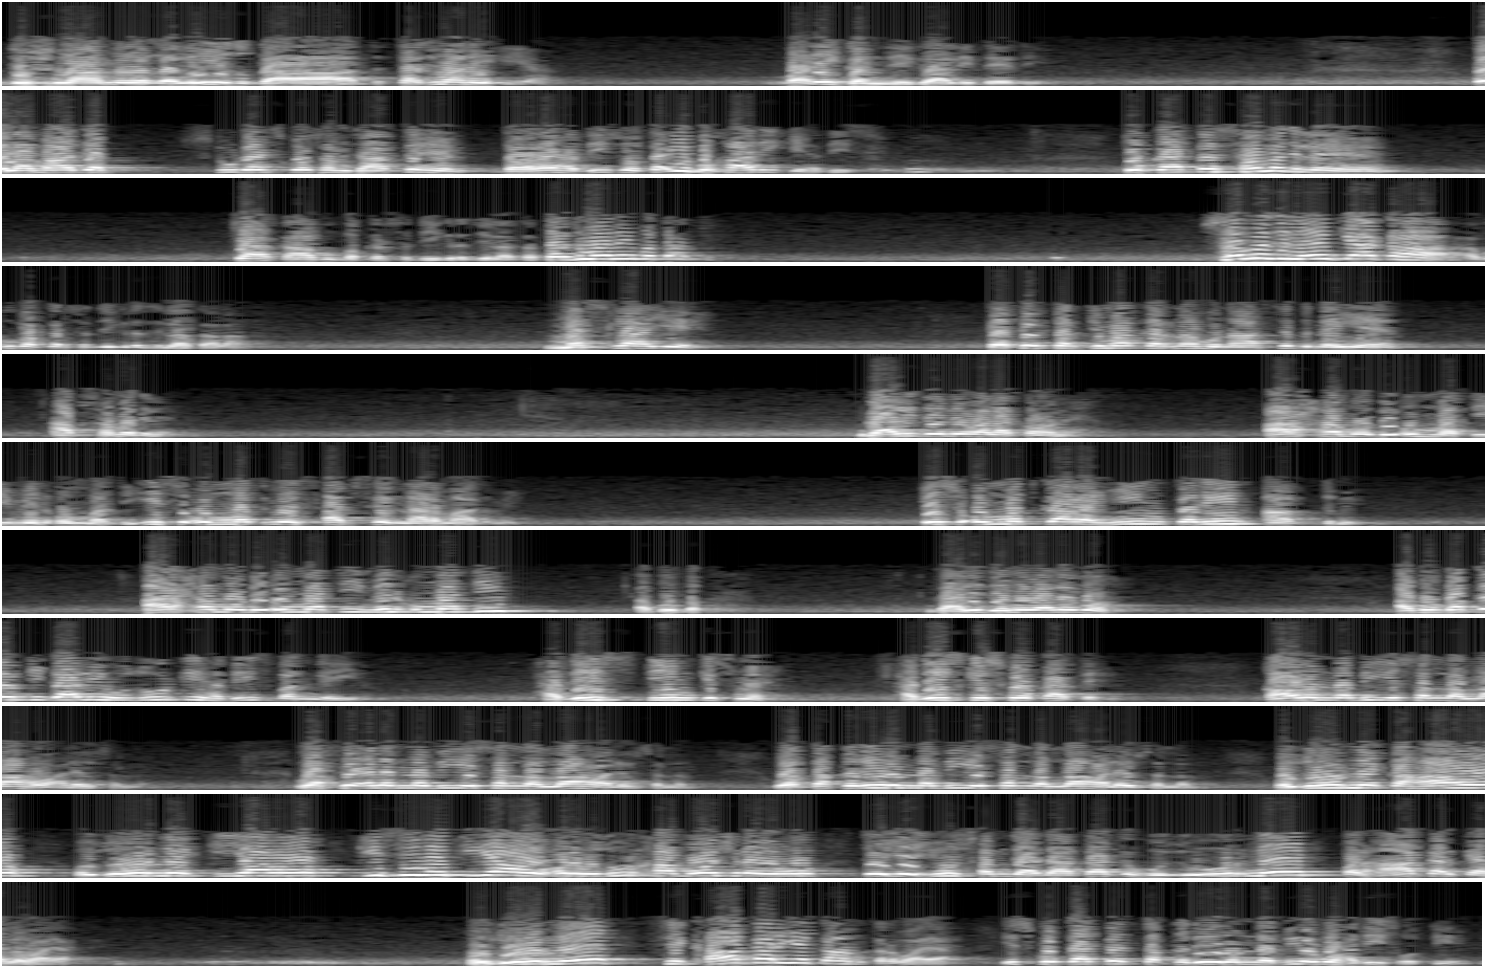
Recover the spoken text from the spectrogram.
دشنا میں غلیظ داد، ترجمہ نہیں کیا۔ بڑی گندی گالی دے دی۔ علماء جب اسٹوڈینٹس کو سمجھاتے ہیں، دورہ حدیث ہوتا ہے، یہ بخاری کی حدیث ہے۔ تو کہتے سمجھ لیں کیا کہا ابو بکر صدیق رضی اللہ تھا ترجمہ نہیں بتاتے۔ سمجھ لیں کیا کہا؟ ابو بکر صدیق رضی اللہ تعالیٰ مسئلہ یہ کہتے ترجمہ کرنا مناسب نہیں ہے۔ آپ سمجھ لیں۔ گالی دینے والا کون ہے؟ ارحم و امتی من امتی۔ اس امت میں سب سے نرم آدمی۔ اس امت کا رحیم ترین آدمی۔ ارحم و امتی من امتی۔ ابو بکر۔ گالی دینے والے وہ ابو بکر کی گالی حضور کی حدیث بن گئی ہے۔ حدیث تین قسمیں ہیں۔ حدیث کس کو کہتے ہیں؟ قول النبی صلی اللہ علیہ وسلم وفعل النبی صلی اللہ علیہ وسلم، و تقریر النبی صلی اللہ علیہ وسلم۔ حضور نے کہا ہو، حضور نے کیا ہو، کسی نے کیا ہو اور حضور خاموش رہے ہوں تو یہ یوں سمجھا جاتا کہ حضور نے پڑھا کر کہلوایا۔ ہے حضور نے سکھا کر یہ کام کروایا۔ ہے اس کو کہتے ہیں تقریر النبی اور وہ حدیث ہوتی ہے۔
